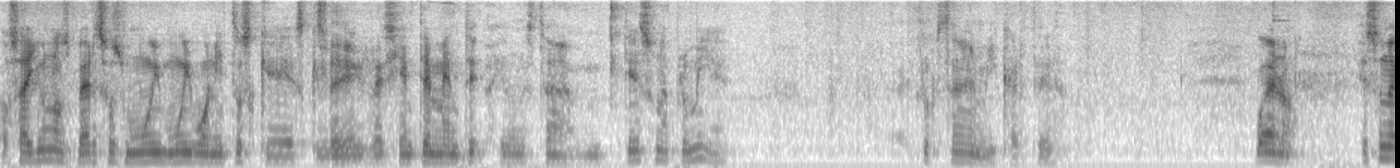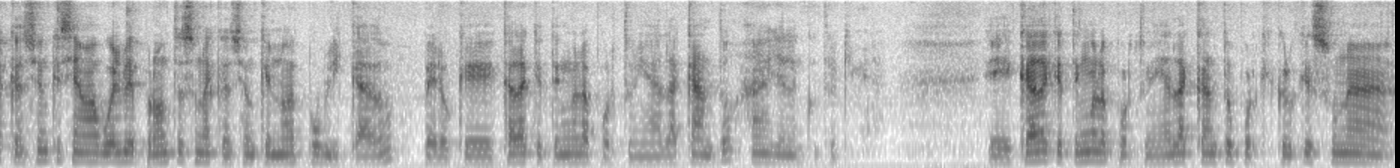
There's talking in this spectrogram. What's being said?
o sea, hay unos versos muy, muy bonitos que escribí ¿Sí? recientemente. Ahí donde está. ¿Tienes una plumilla? Creo que están en mi cartera. Bueno, es una canción que se llama Vuelve Pronto. Es una canción que no he publicado, pero que cada que tengo la oportunidad la canto. Ah, ya la encontré aquí, mira. Eh, cada que tengo la oportunidad la canto porque creo que es una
